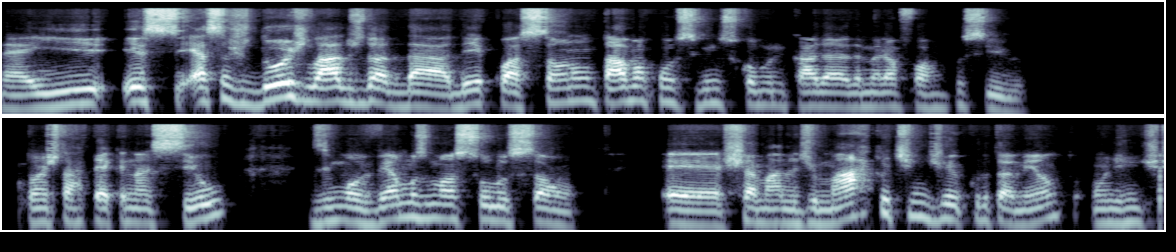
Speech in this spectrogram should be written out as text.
Né? E esse, esses dois lados da, da, da equação não estavam conseguindo se comunicar da, da, melhor forma possível. Então a StarTech nasceu, desenvolvemos uma solução é, chamada de marketing de recrutamento, onde a gente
